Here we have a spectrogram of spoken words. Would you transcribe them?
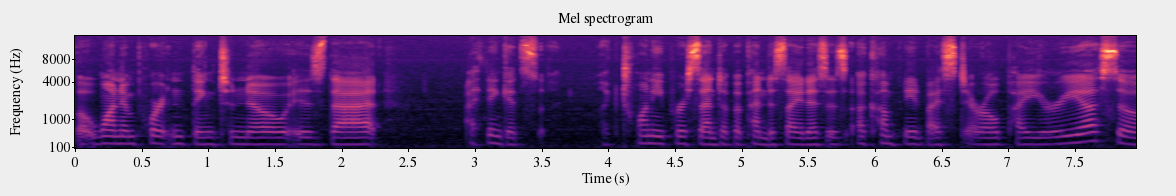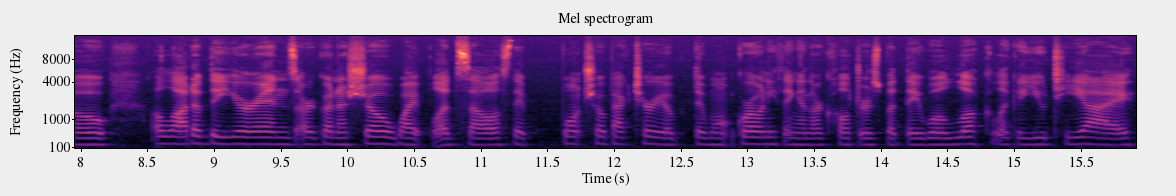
But one important thing to know is that I think it's like 20% of appendicitis is accompanied by sterile pyuria. So a lot of the urines are going to show white blood cells. They won't show bacteria, they won't grow anything in their cultures, but they will look like a UTI.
